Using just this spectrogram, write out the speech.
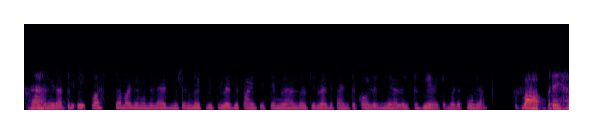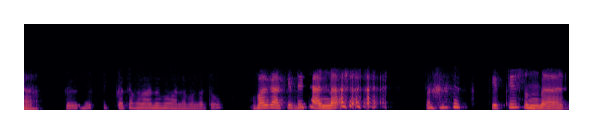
हां. आणि रात्री 1 वाजता माझ्या मुलीला ॲडमिशन भेटली. तिला जे पाहिजे ते मिळालं. तिला जे पाहिजे ते कॉलेज मिळालं इथं व्ही-आय-टीमध्ये पुण्यात. बापरे! हां. तर इतका चांगला अनुभव आला मला तो. बघा किती छान ना. किती सुंदर.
